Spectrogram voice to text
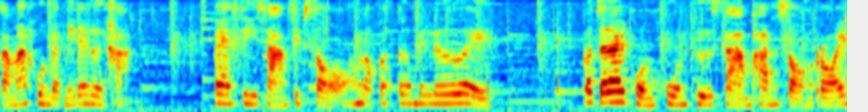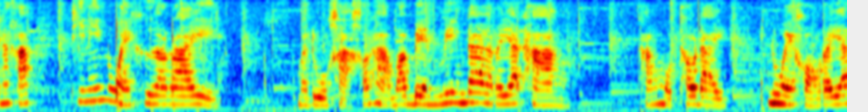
สามารถคูณแบบนี้ได้เลยค่ะ 8 4 32เราก็เติมไปเลย ก็จะได้ผลคูณคือ 3,200 นะคะ ทีนี้หน่วยคืออะไร มาดูค่ะ เขาถามว่าเบนวิ่งได้ระยะทาง ทั้งหมดเท่าใด หน่วยของระยะ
